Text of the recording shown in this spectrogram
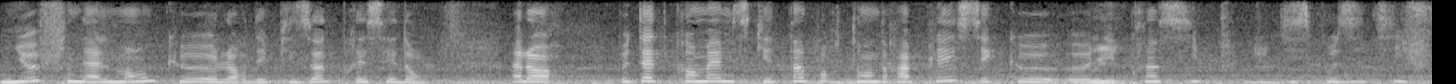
mieux finalement que lors d'épisodes précédents. Alors, peut-être quand même, ce qui est important de rappeler, c'est que les principes du dispositif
